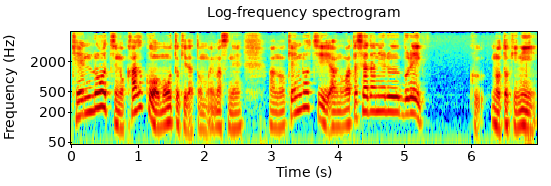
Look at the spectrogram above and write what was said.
ー、ケンローチの家族を思う時だと思いますね。あの、ケンローチ、あの、私はダニエル・ブレイクの時に、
